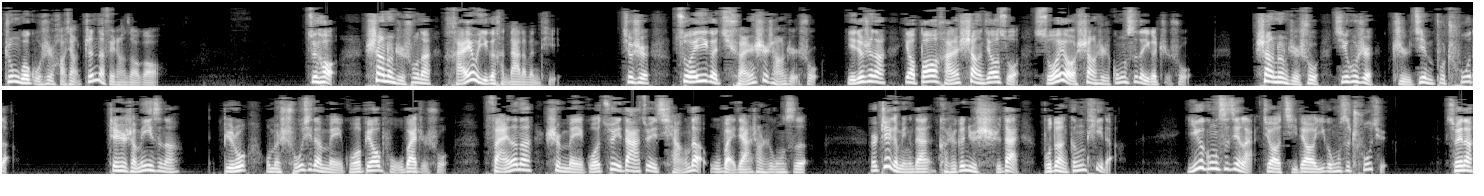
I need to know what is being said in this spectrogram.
中国股市好像真的非常糟糕。最后，上证指数呢还有一个很大的问题，就是作为一个全市场指数，也就是呢要包含上交所所有上市公司的一个指数，上证指数几乎是只进不出的。这是什么意思呢？比如我们熟悉的美国标普五百指数，反映的呢是美国最大最强的五百家上市公司，而这个名单可是根据时代不断更替的。一个公司进来就要挤掉一个公司出去，所以呢，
